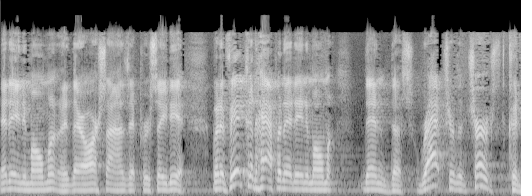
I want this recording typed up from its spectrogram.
at any moment. There are signs that precede it. But if it could happen at any moment, then the rapture of the church could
